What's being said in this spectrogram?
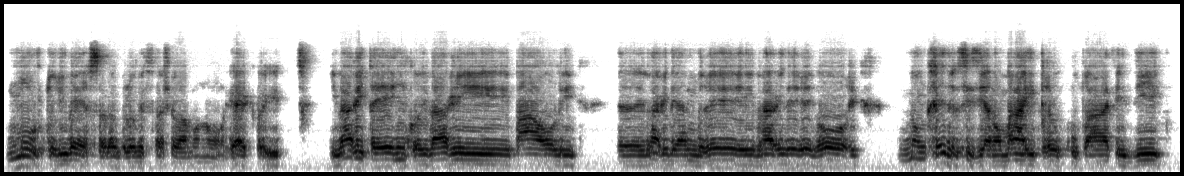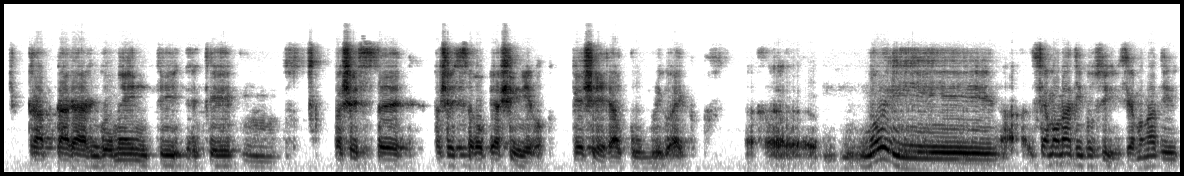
molto diversa da quello che facevamo noi. Ecco, i, i vari Tenco, i vari Paoli, eh, i vari De Andrei, i vari De Gregori, non credo si siano mai preoccupati di trattare argomenti che mh, facesse, facessero piacere, piacere, al pubblico. Ecco. Eh, noi siamo nati così, siamo, nati,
